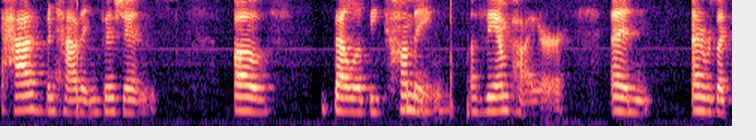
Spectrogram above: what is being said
has been having visions of Bella becoming a vampire. And Edward's like,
